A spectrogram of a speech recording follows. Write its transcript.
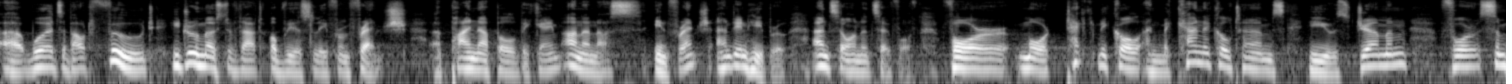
uh, words about food, he drew most of that obviously from French. Pineapple became ananas in French and in Hebrew, and so on and so forth. For more technical and mechanical terms, he used German. For some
